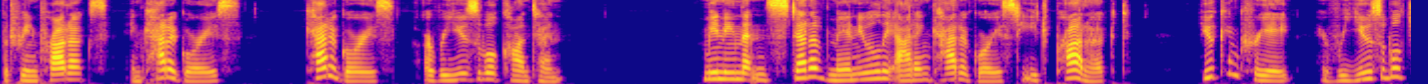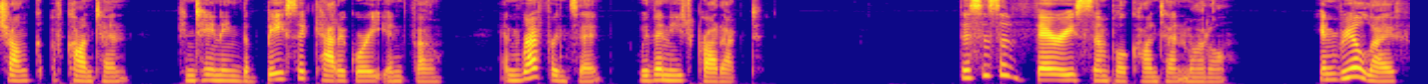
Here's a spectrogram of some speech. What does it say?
between products and categories, categories are reusable content meaning that instead of manually adding categories to each product, you can create a reusable chunk of content containing the basic category info and reference it within each product. This is a very simple content model. In real life,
